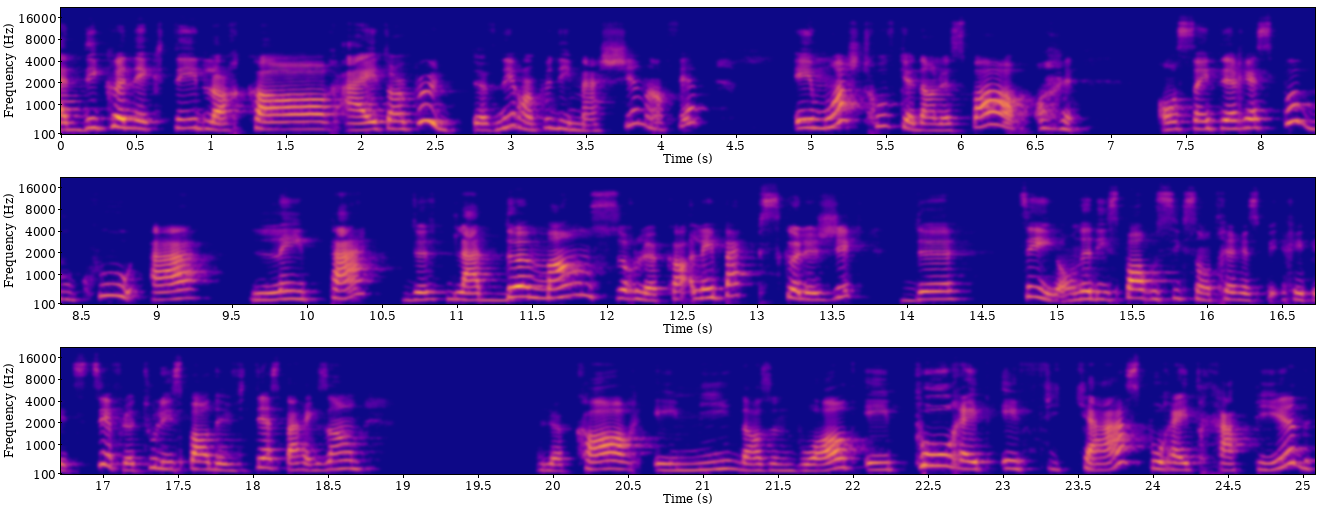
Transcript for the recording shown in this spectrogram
à déconnecter de leur corps, à être un peu, devenir un peu des machines en fait. Et moi, je trouve que dans le sport, on, ne s'intéresse pas beaucoup à l'impact de, la demande sur le corps, l'impact psychologique de, tu sais, on a des sports aussi qui sont très répétitifs. Tous les sports de vitesse, par exemple, le corps est mis dans une boîte et pour être efficace, pour être rapide,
